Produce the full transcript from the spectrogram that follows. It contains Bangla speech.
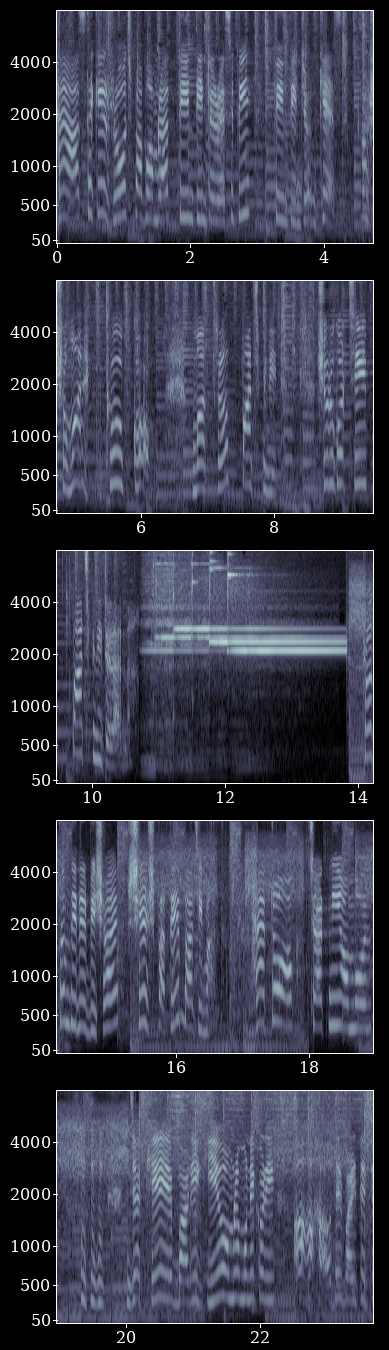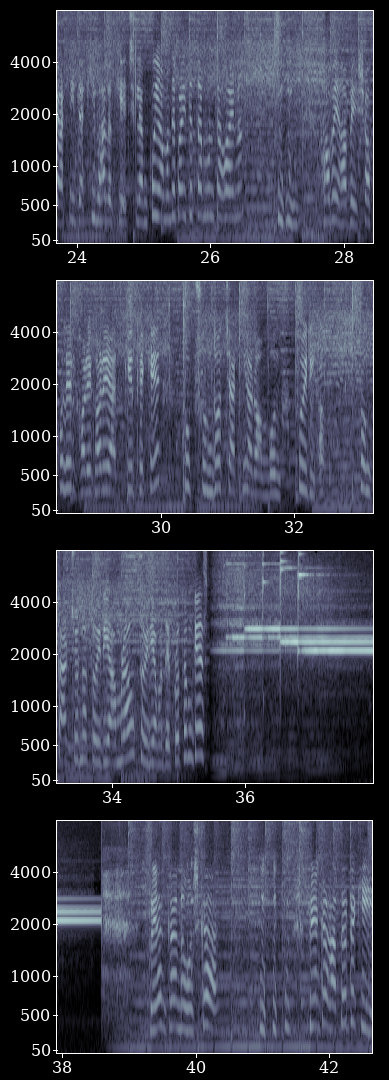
হ্যাঁ আজ থেকে রোজ পাবো আমরা তিন তিনটে রেসিপি তিন তিনজন গেস্ট আর সময় খুব কম, মাত্র পাঁচ মিনিট। শুরু করছি পাঁচ মিনিটের রান্না। প্রথম দিনের বিষয়, শেষ পাতে বাজি বাজিমাত। হ্যাঁ টক, চাটনি, অম্বল। যা খেয়ে বাড়ি গিয়েও আমরা মনে করি আহা ওদের বাড়িতে চাটনিটা কি ভালো খেয়েছিলাম। কই, আমাদের বাড়িতে তেমনটা হয় না? হবে হবে, সকলের ঘরে ঘরে আজকে থেকে খুব সুন্দর চাটনি আর অম্বল তৈরি হবে। এবং তার জন্য তৈরি আমরাও তৈরি আমাদের প্রথম গেস্ট প্রিয়াঙ্কা, নমস্কার। প্রিয়াঙ্কার হাতে ওটা কি?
